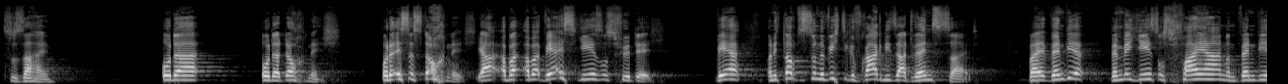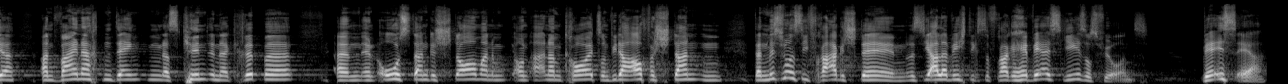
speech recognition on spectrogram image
zu sein? Oder, oder doch nicht? Oder ist es doch nicht? Ja, aber, aber wer ist Jesus für dich? Wer, und ich glaube, das ist so eine wichtige Frage dieser Adventszeit. Weil wenn wir, wenn wir Jesus feiern und wenn wir an Weihnachten denken, das Kind in der Krippe, ähm, in Ostern gestorben einem, an einem Kreuz und wieder auferstanden, dann müssen wir uns die Frage stellen, das ist die allerwichtigste Frage, hey, wer ist Jesus für uns? Wer ist er?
